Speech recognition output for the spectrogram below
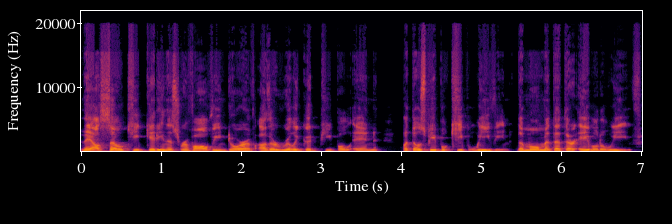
They also keep getting this revolving door of other really good people in, but those people keep leaving the moment that they're able to leave.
